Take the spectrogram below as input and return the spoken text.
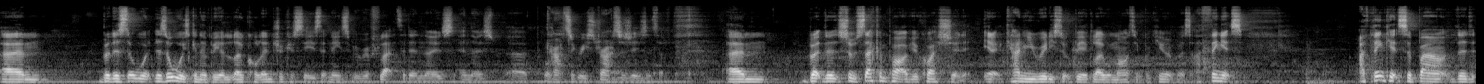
um, but there's always, there's always going to be a local intricacies that need to be reflected in those in those uh, category strategies and stuff. Um, but the sort of second part of your question, you know, can you really sort of be a global marketing procurement person? I think it's I think it's about the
